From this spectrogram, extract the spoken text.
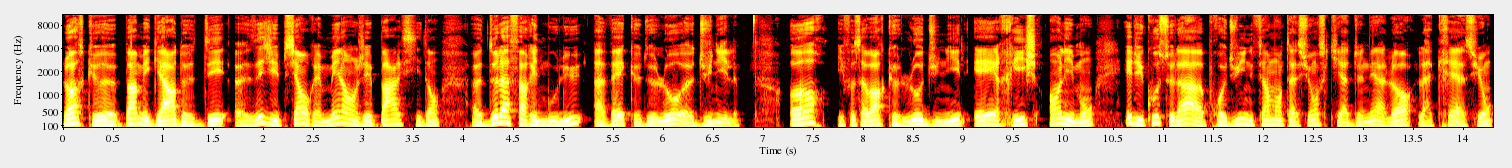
lorsque par mégarde des Égyptiens auraient mélangé par accident de la farine moulue avec de l'eau du Nil. Or, il faut savoir que l'eau du Nil est riche en limon et du coup cela a produit une fermentation, ce qui a donné alors la création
